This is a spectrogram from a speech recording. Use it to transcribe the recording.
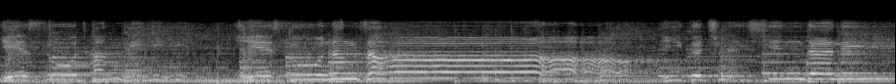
你，耶稣疼你，耶稣能造一个全新的你。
